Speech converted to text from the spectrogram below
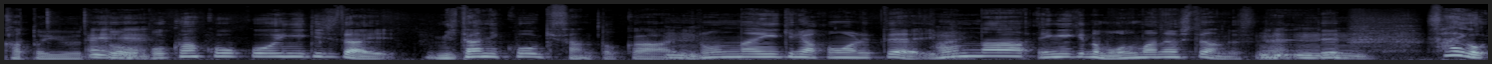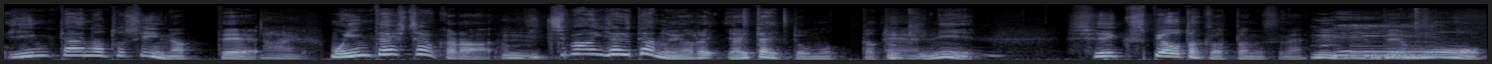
かというと、ええ。僕が高校演劇時代三谷幸喜さんとか、うん。いろんな演劇に憧れてい。ろんな演劇のモノマネをしてたんですね。うんうんうん。で最後引退の年になって、はい。もう引退しちゃうから、うん。一番やりたいのをやるやりたいと思った時に、シェイクスピアオタクだったんですね。でも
